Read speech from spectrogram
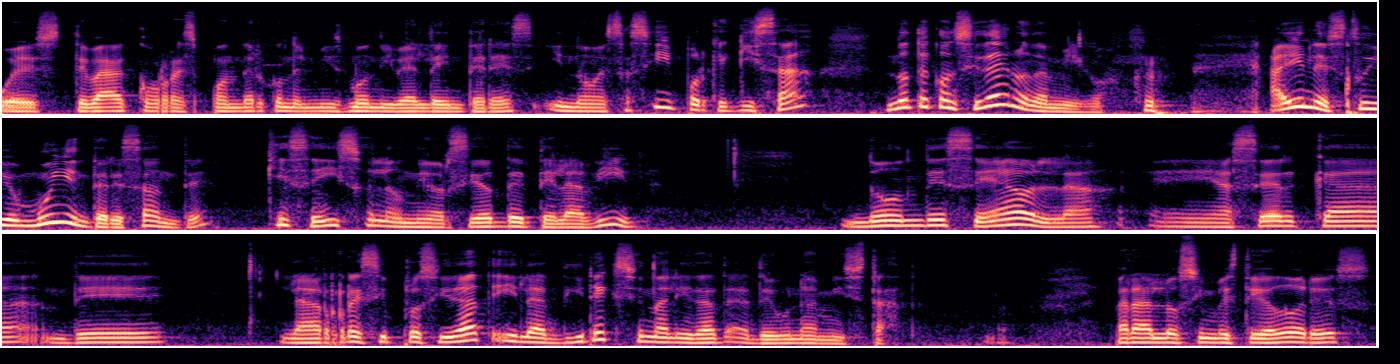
pues te va a corresponder con el mismo nivel de interés y no es así, porque quizá no te considera un amigo. Hay un estudio muy interesante que se hizo en la Universidad de Tel Aviv, donde se habla eh, acerca de la reciprocidad y la direccionalidad de una amistad. Para los investigadores,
